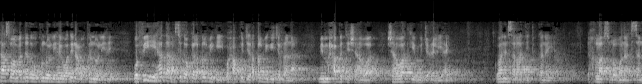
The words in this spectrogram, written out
taas waa maadada uu ku nool yahay waa dhinac uu ka nool yahay wa fiihi haddana sidoo kale qalbigii waxaa ku jira qalbigii jirana min maxabati shahawaat shahawaadkii buu jecel yahay. Waa salaadii tukanaya ikhlaas loo wanaagsan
